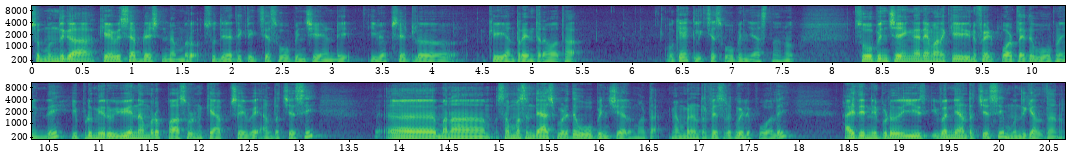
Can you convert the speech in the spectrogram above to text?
సో ముందుగా కేవీసీ అప్డేషన్ మెంబరు సో దీనైతే క్లిక్ చేసి ఓపెన్ చేయండి. ఈ వెబ్సైట్లోకి ఎంటర్ అయిన తర్వాత ఓకే క్లిక్ చేసి ఓపెన్ చేస్తున్నాను. సో ఓపెన్ చేయగానే మనకి యూనిఫైడ్ పోర్టల్ అయితే ఓపెన్ అయింది. ఇప్పుడు మీరు యూఏఎన్ నెంబర్ పాస్వర్డ్ని క్యాప్చర్ అయ్యి ఎంటర్ చేసి మన సంబంధించిన డాష్ బోర్డ్ అయితే ఓపెన్ చేయాలన్నమాట. మెంబర్ ఇంటర్ఫేస్లోకి వెళ్ళిపోవాలి. అయితే నేను ఇప్పుడు ఈ ఇవన్నీ ఎంటర్ చేసి ముందుకు వెళ్తాను.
